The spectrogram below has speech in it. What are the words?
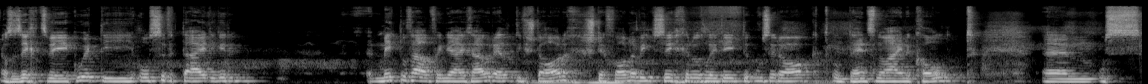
also sich zwei gute Außenverteidiger. Mittelfeld finde ich eigentlich auch relativ stark. Stefanovic sicher ein bisschen dort rausragt. Und dann haben sie noch einen geholt, ähm, aus,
